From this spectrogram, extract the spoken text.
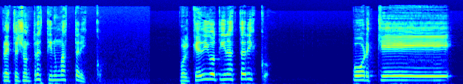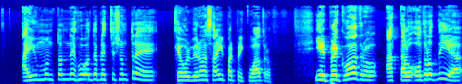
PlayStation 3 tiene un asterisco. ¿Por qué digo tiene asterisco? Porque hay un montón de juegos de PlayStation 3 que volvieron a salir para el Play 4. Y el Play 4, hasta los otros días,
